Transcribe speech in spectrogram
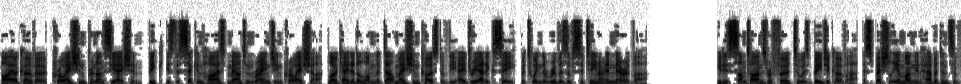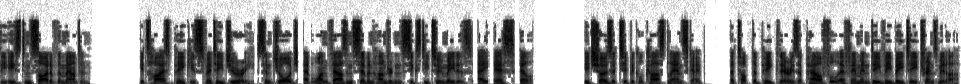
Biokovo Croatian pronunciation, Bic is the second highest mountain range in Croatia, located along the Dalmatian coast of the Adriatic Sea, between the rivers of Cetina and Neretva. It is sometimes referred to as Bijakova, especially among inhabitants of the eastern side of the mountain. Its highest peak is Sveti Jure St. George, at 1,762 metres, a. s. l. It shows a typical karst landscape. Atop the peak there is a powerful FM and DVB-T transmitter.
